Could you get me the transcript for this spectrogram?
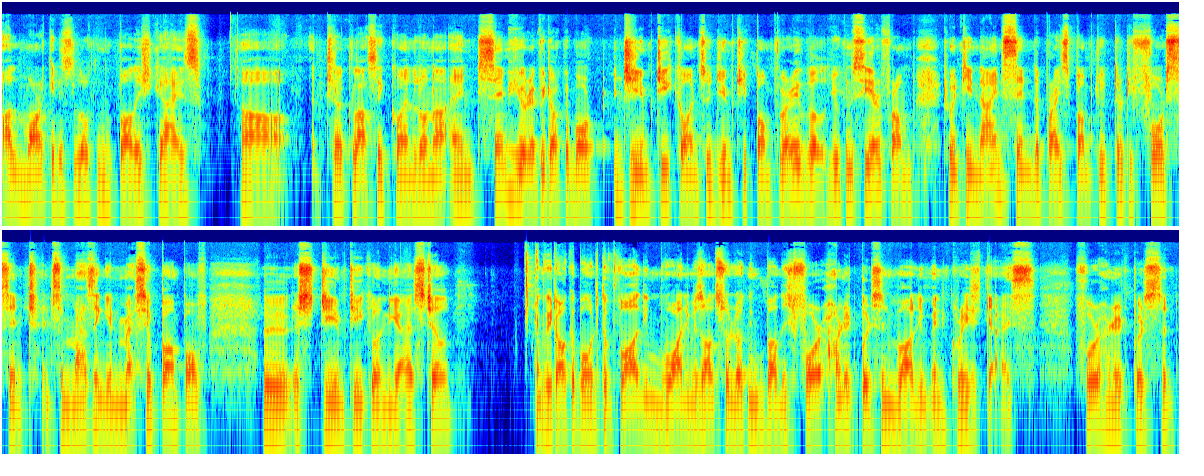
all market is looking bullish guys. Uh, classic coin luna and same here if we talk about gmt coin so gmt pump very well. You can see here from 29 cent the price pump to 34 cent. It's amazing and massive pump of uh, gmt coin. Yeah still if we talk about the volume volume is also looking bullish. 400 percent volume increase guys. 400 percent.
